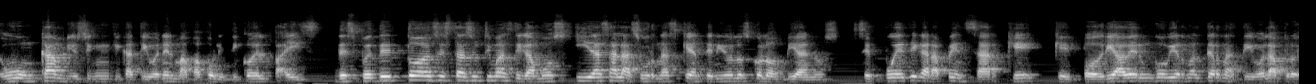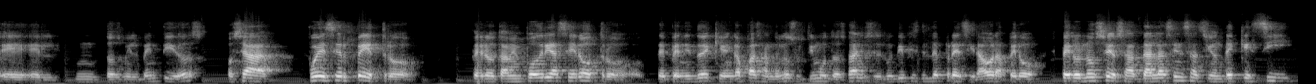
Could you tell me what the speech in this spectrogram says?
hubo un cambio significativo en el mapa político del país. Después de todas estas últimas, digamos, idas a las urnas que han tenido los colombianos, se puede llegar a pensar que, que podría haber un gobierno alternativo eh, el 2022. O sea, puede ser Petro, pero también podría ser otro, dependiendo de qué venga pasando en los últimos dos años. Es muy difícil de predecir ahora, pero, pero no sé, o sea, da la sensación de que sí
